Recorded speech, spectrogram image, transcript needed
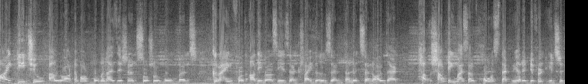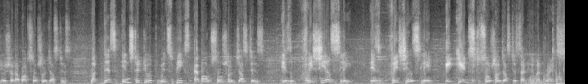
I teach you a lot about mobilization, social movements, crying for the Adivasis and tribals and Dalits and all that, shouting myself hoarse that we are a different institution about social justice. But this institute which speaks about social justice is viciously, is viciously against social justice and human rights.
